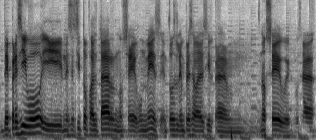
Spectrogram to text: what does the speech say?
depresivo y necesito faltar, no sé, un mes. Entonces la empresa va a decir, "Am, no sé, güey. O sea,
